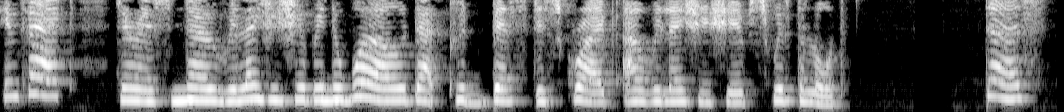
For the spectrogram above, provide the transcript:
In fact, there is no relationship in the world that could best describe our relationships with the Lord. Thus,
